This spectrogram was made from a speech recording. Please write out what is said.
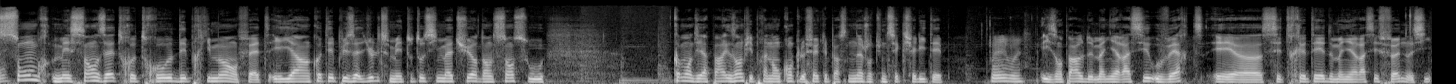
sombre mais sans être trop déprimant en fait. Et il y a un côté plus adulte mais tout aussi mature dans le sens où comment dire par exemple ils prennent en compte le fait que les personnages ont une sexualité. Oui, oui. Ils en parlent de manière assez ouverte et euh, c'est traité de manière assez fun aussi.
